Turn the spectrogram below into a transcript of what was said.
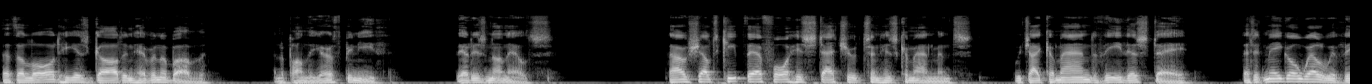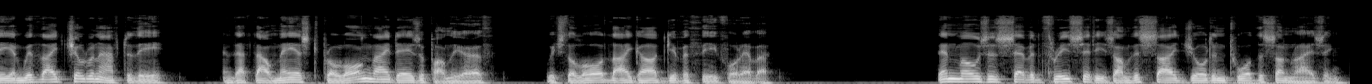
that the Lord he is God in heaven above, and upon the earth beneath. There is none else. Thou shalt keep therefore his statutes and his commandments, which I command thee this day, that it may go well with thee and with thy children after thee, and that thou mayest prolong thy days upon the earth, which the Lord thy God giveth thee for ever. Then Moses severed three cities on this side Jordan toward the sunrising,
